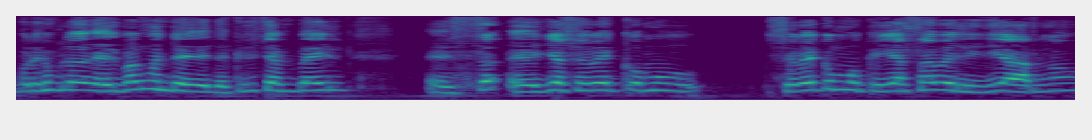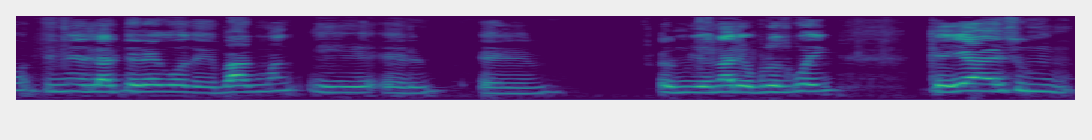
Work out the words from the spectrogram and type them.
por ejemplo, el Batman de, de Christian Bale eh, ya se ve como se ve como que ya sabe lidiar, ¿no? Tiene el alter ego de Batman y el, el, el millonario Bruce Wayne, que ya es un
